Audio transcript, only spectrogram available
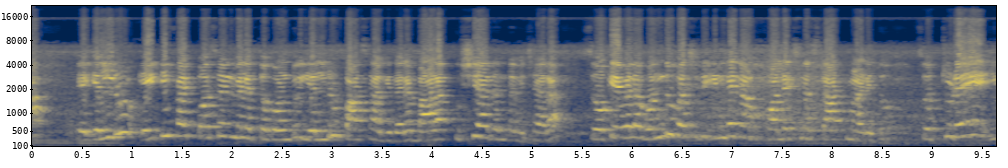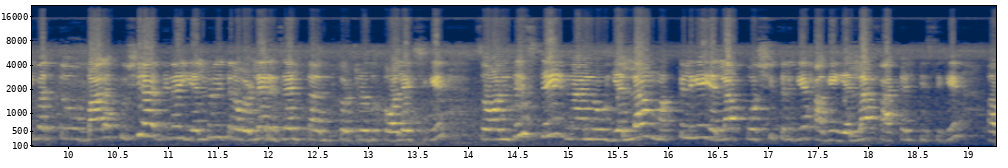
ಎಲ್ಲರೂ ಏಯ್ಟಿ ಫೈವ್ ಪರ್ಸೆಂಟ್ ಮೇಲೆ ತಗೊಂಡು ಎಲ್ಲರೂ ಪಾಸ್ ಆಗಿದ್ದಾರೆ. ಬಹಳ ಖುಷಿಯಾದಂತ ವಿಚಾರ. ಸೊ ಕೇವಲ ಒಂದು ವರ್ಷದ ಹಿಂದೆ ನಾವು ಕಾಲೇಜ್ನ ಸ್ಟಾರ್ಟ್ ಮಾಡಿದ್ದು. ಸೊ ಟುಡೇ ಇವತ್ತು ಬಹಳ ಖುಷಿಯಾದ ದಿನ ಎಲ್ಲರೂ ಈ ತರ ಒಳ್ಳೆ ರಿಸಲ್ಟ್ ತಂದು ಕೊಟ್ಟಿರೋದು ಕಾಲೇಜ್ಗೆ ಸೊ ಆನ್ ದಿಸ್ ಡೇ ನಾನು ಎಲ್ಲಾ ಮಕ್ಕಳಿಗೆ, ಎಲ್ಲಾ ಪೋಷಕರಿಗೆ ಹಾಗೆ ಎಲ್ಲಾ ಫ್ಯಾಕಲ್ಟೀಸ್ಗೆ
